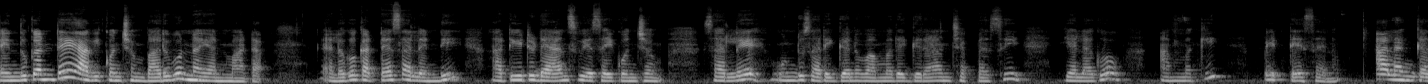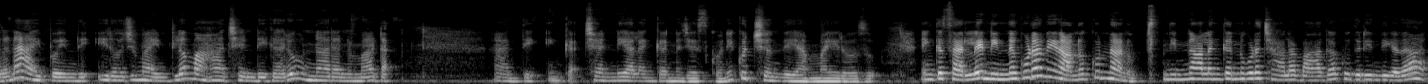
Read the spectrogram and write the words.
ఎందుకంటే అవి కొంచెం బరువు ఉన్నాయి అన్నమాట ఎలాగో కట్టేసాలండి అటు ఇటు డ్యాన్స్ వేసాయి కొంచెం. సర్లే ఉండు సరిగ్గా నువ్వు అమ్మ దగ్గర అని చెప్పేసి ఎలాగో అమ్మకి పెట్టేశాను. అలంకరణ అయిపోయింది. ఈరోజు మా ఇంట్లో మహాచండీ గారు ఉన్నారన్నమాట. అది. ఇంకా చండీ అలంకరణ చేసుకొని కూర్చుంది ఈ అమ్మ ఈరోజు. ఇంకా సర్లే నిన్న కూడా నేను అనుకున్నాను. నిన్న అలంకరణ కూడా చాలా బాగా కుదిరింది కదా.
